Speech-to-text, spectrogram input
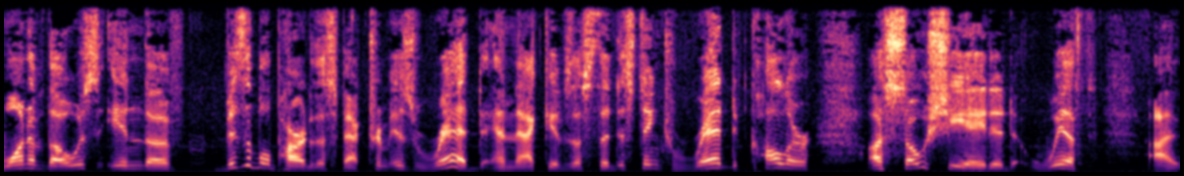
one of those in the visible part of the spectrum is red and that gives us the distinct red color associated with uh,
